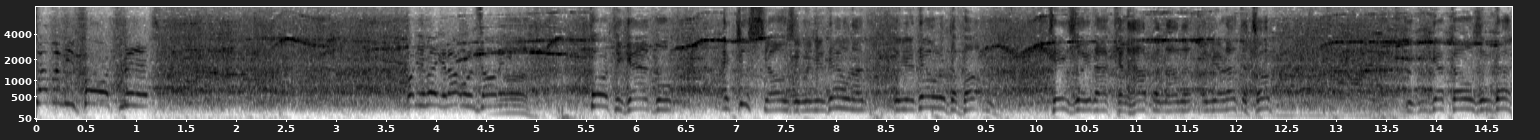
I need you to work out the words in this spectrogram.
Seventy-fourth minute. What do you make of that one, Tony? Oh, Fourth it just shows you when you're down at when you're down at the bottom, things like that can happen, and when you're at the top, goals like that.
